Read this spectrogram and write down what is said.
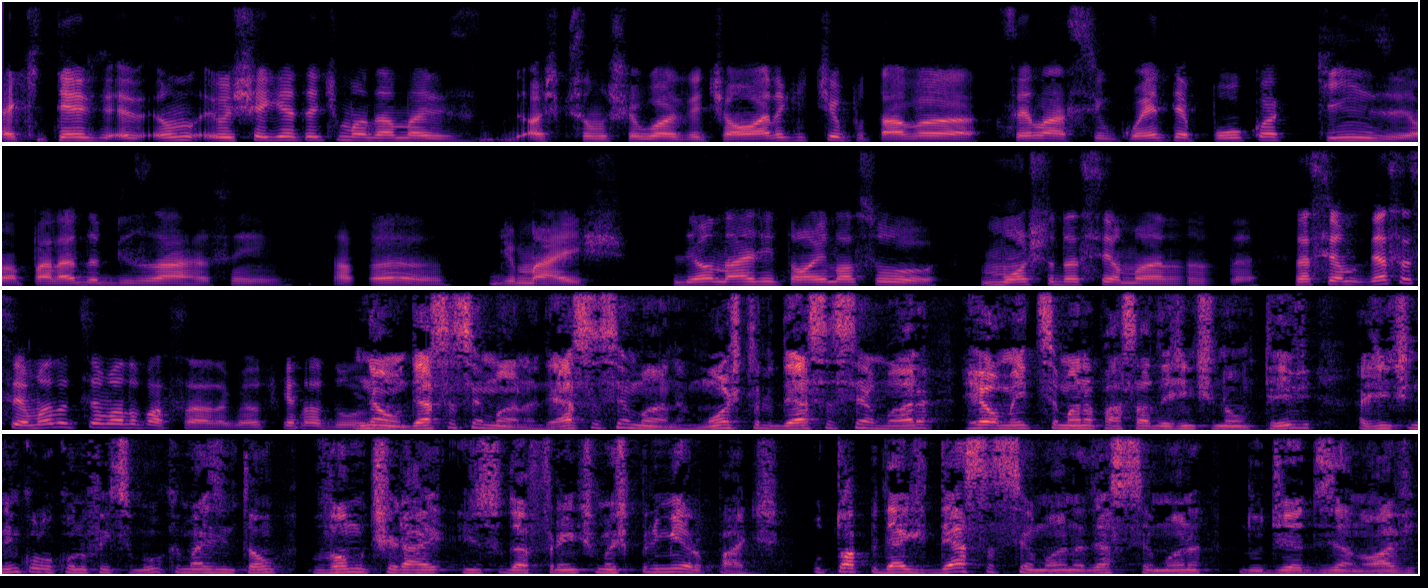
É que teve. Eu, eu cheguei até te mandar, mas acho que você não chegou a ver. Tinha uma hora que, tipo, tava, sei lá, 50 e pouco a 15. Uma parada bizarra, assim. Tava demais. Leonardo, então, aí nosso monstro da semana. Da se... Dessa semana ou de semana passada? Agora eu fiquei na dúvida. Não, dessa semana, dessa semana. Monstro dessa semana. Realmente, semana passada a gente não teve. A gente nem colocou no Facebook, mas então vamos tirar isso da frente. Mas primeiro, Paty, o top 10 dessa semana, dessa semana do dia 19.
